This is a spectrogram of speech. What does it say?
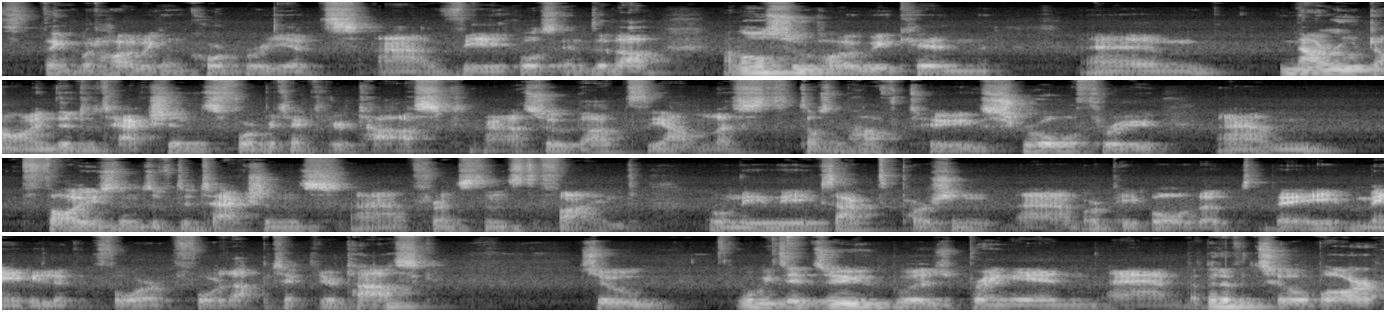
think about how we can incorporate uh, vehicles into that, and also how we can um, narrow down the detections for a particular task uh, so that the analyst doesn't have to scroll through um, thousands of detections, uh, for instance, to find only the exact person um, or people that they may be looking for for that particular task. So what we did do was bring in um, a bit of a toolbar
